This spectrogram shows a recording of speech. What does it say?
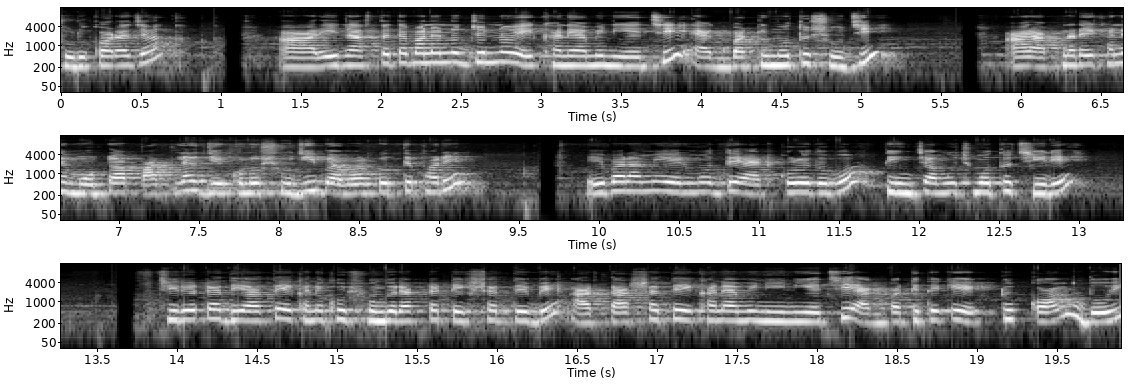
শুরু করা যাক। আর এই নাস্তাটা বানানোর জন্য এখানে আমি নিয়েছি এক বাটি মতো সুজি। আর আপনারা এখানে মোটা, পাতলা যে কোনো সুজি ব্যবহার করতে পারেন। এবার আমি এর মধ্যে অ্যাড করে দেবো তিন চামচ মতো চিড়ে। চিড়েটা দেওয়াতে এখানে খুব সুন্দর একটা টেক্সচার দেবে। আর তার সাথে এখানে আমি নিয়ে নিয়েছি এক বাটি থেকে একটু কম দই।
